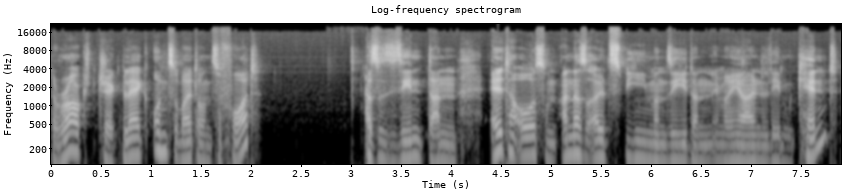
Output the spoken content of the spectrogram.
The Rock, Jack Black und so weiter und so fort. Also sie sehen dann älter aus und anders als wie man sie dann im realen Leben kennt.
